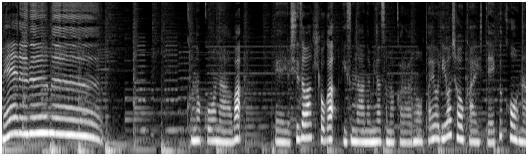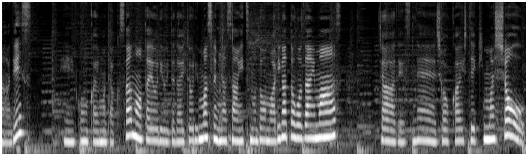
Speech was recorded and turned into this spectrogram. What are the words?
メールルーム。このコーナーはえー、吉沢紀子がリスナーの皆様からのお便りを紹介していくコーナーです、えー、今回もたくさんのお便りをいただいております。皆さんいつもどうもありがとうございます。じゃあですね紹介していきましょう。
